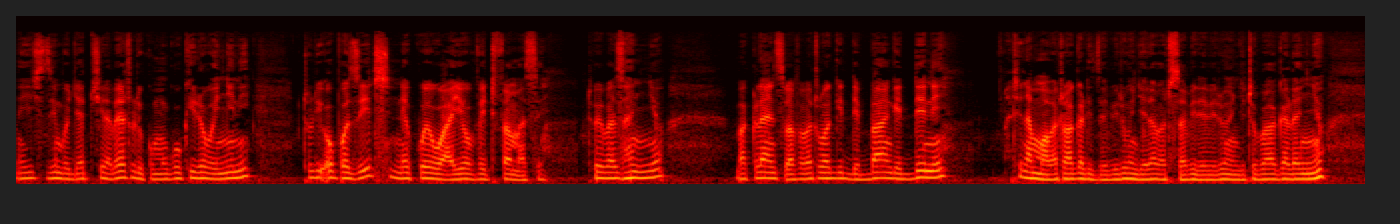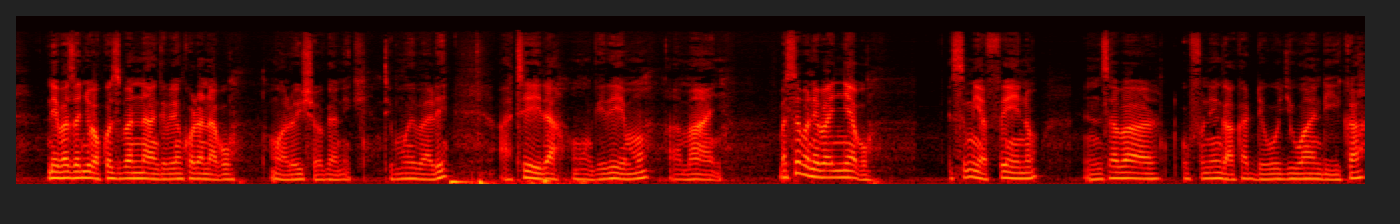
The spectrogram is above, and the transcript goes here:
Naye ekizimbe ojja tukiraba era tuli ku mugukiriro wennyini tuli opposite ne kwewaayo vet pharmacy twebaza nnyo. Baclients baffe batuwagidde ebbanga eddene ate nammwe abatwagaliza ebirungi era batusabira ebirungi tubaagala nnyo. Nebaza nnyo bakozi bannange benkola nabo. Mwaloisha organic nti mwebale ate era mwongereemu amaanyi. Basebo ne bannyabo essimu yaffe eno nsaba ofune nga akadde woogiwandiika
